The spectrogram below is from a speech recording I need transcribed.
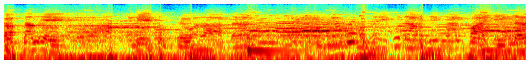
กับนางเอกมีสุขเทวราชนะแล้วผู้ในผู้นำทีมงานฝ่ายหญิงนะ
